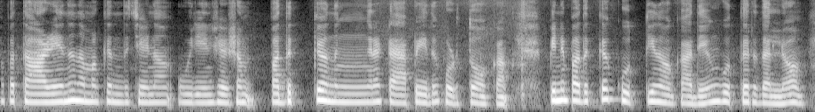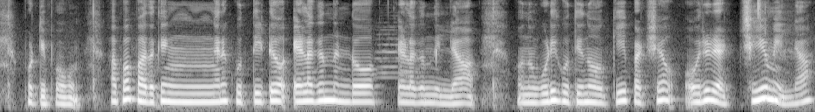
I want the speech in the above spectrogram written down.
അപ്പോൾ താഴേന്ന് നമുക്ക് എന്ത് ചെയ്യണം? ഊരിയതിന് ശേഷം പതുക്കെ ഒന്ന് ഇങ്ങനെ ടാപ്പ് ചെയ്ത് കൊടുത്തു നോക്കാം. പിന്നെ പതുക്കെ കുത്തി നോക്കാം. അധികം കുത്തരുതല്ലോ. പൊട്ടിപ്പോകും. അപ്പോൾ പതുക്കെ ഇങ്ങനെ കുത്തിയിട്ട് ഇളകുന്നുണ്ടോ? ഇളകുന്നില്ല. ഒന്നും കൂടി കുത്തി നോക്കി. പക്ഷെ ഒരു രക്ഷയുമില്ല.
